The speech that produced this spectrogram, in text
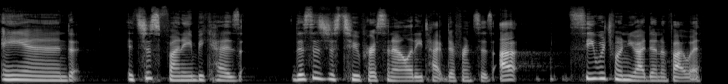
and it's just funny because this is just two personality type differences. I see which one you identify with.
